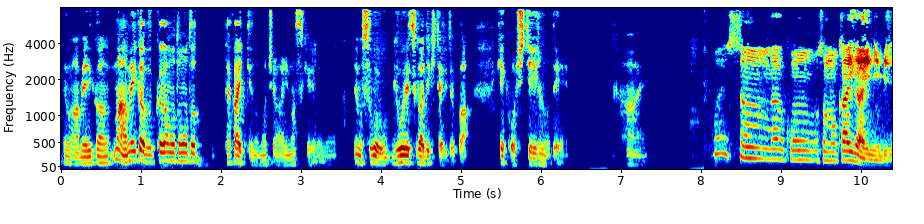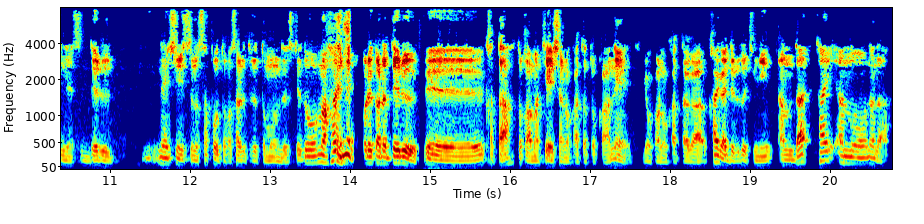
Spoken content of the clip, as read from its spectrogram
でもアメリカ、まあアメリカ物価がもともと高いっていうのももちろんありますけれども、でもすごい行列ができたりとか結構しているので、はい。小林さんが今その海外にビジネスに出る、ね、進出のサポートがされてると思うんですけど、まあ、初めてこれから出る、えー、方とか、まあ、経営者の方とかね、業界の方が海外出るときに、あの、だ、たい、あの、なんだ、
